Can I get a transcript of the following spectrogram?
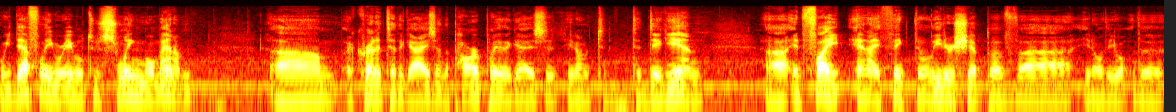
we definitely were able to swing momentum. Um, a credit to the guys on the power play, the guys that you know to, to dig in uh, and fight. And I think the leadership of uh, you know the the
